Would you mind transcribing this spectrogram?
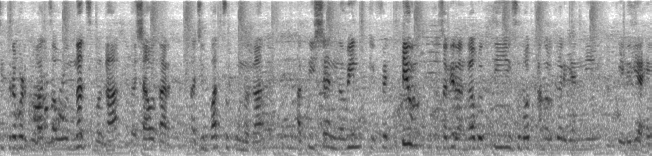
चित्रपटगृहात जाऊनच बघा दशावतार. अजिबात चुकू नका. अतिशय नवीन इफेक्टिव्ह सगळी रंगावृत्ती सुबोध खानोलकर यांनी केलेली आहे.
